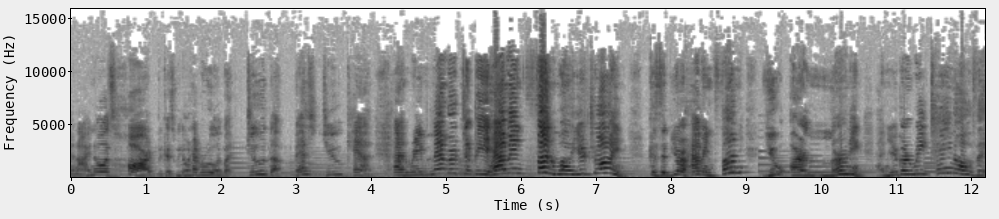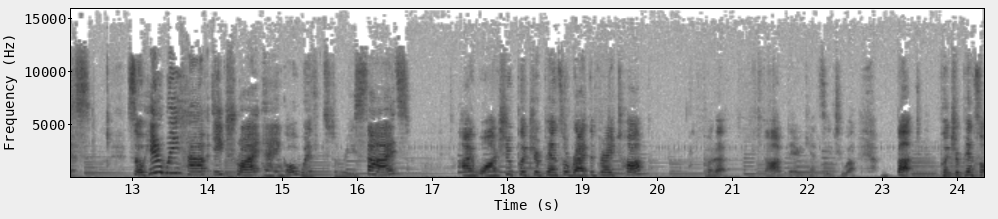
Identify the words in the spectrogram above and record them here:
And I know it's hard because we don't have a ruler, but do the best you can. And remember to be having fun while you're drawing. Because if you're having fun, you are learning and you're going to retain all this. So here we have a triangle with three sides. I want you to put your pencil right at the very top. Put a stop there. You can't see too well. But put your pencil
